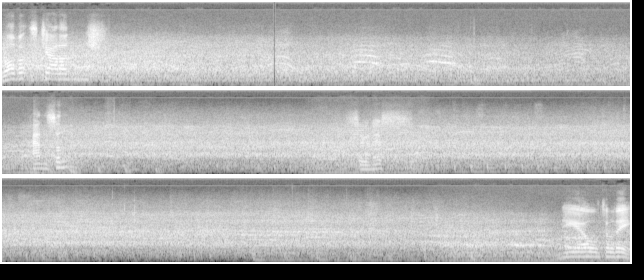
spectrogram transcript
Roberts challenge. Hansen. Souness. Neal to Lee.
